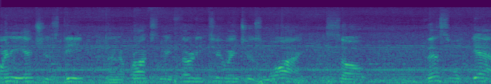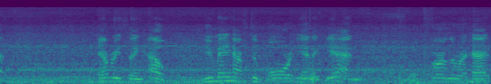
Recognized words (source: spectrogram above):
20 inches deep and approximately 32 inches wide. So this will get everything out. You may have to bore in again further ahead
